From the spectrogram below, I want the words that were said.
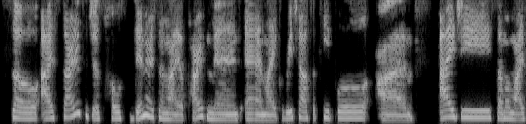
So I started to just host dinners in my apartment and like reach out to people on IG, some of my,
